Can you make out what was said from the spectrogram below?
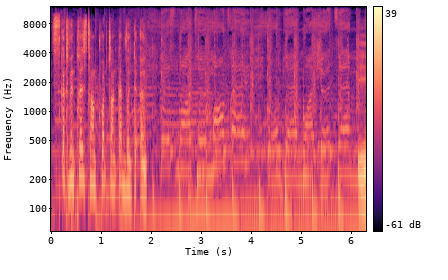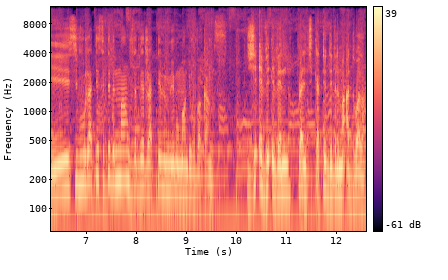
693 33 34 21. Et si vous ratez cet événement, vous avez raté le meilleur moment de vos vacances. GEV Event, planificateur d'événements à Douala.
